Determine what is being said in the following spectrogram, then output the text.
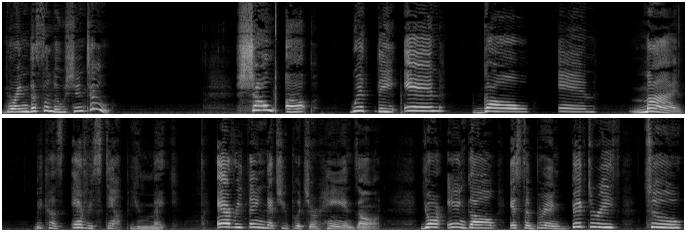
bring the solution to. Show up with the end goal in mind because every step you make, everything that you put your hands on, your end goal is to bring victories to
